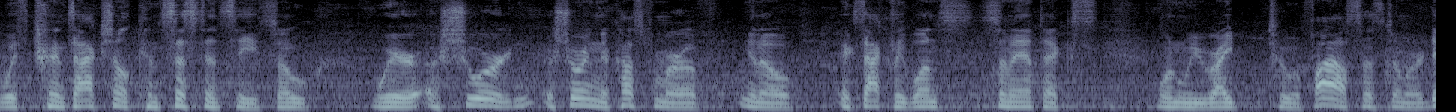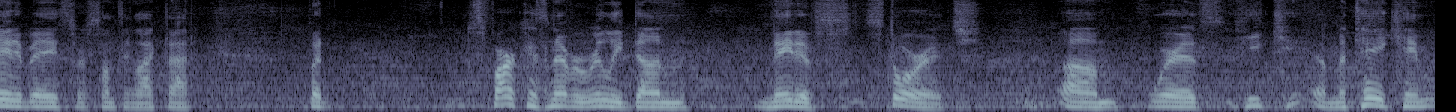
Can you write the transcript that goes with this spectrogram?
with transactional consistency, so we're assuring, assuring the customer of, you know, exactly once semantics when we write to a file system or a database or something like that. But Spark has never really done native storage, um, whereas he, uh, Matei came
